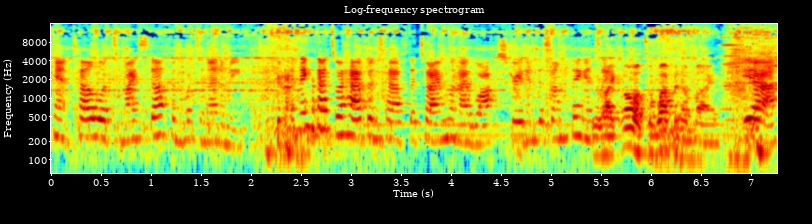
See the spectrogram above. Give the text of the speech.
can't tell what's my stuff and what's an enemy. I think that's what happens half the time when I walk straight into something. It's You're like, like, oh, it's a weapon of mine. yeah.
